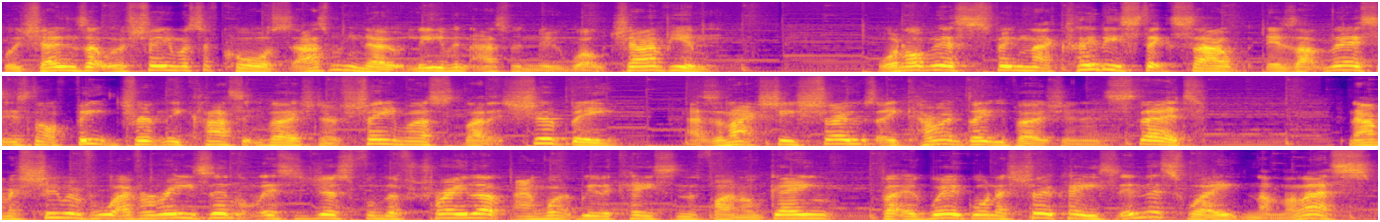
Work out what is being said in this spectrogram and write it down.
which ends up with Sheamus of course as we know leaving as the new world champion. One obvious thing that clearly sticks out is that this is not featuring the classic version of Sheamus that it should be, as it actually shows a current date version instead. Now I'm assuming for whatever reason this is just for the trailer and won't be the case in the final game, but we're going to showcase in this way nonetheless.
